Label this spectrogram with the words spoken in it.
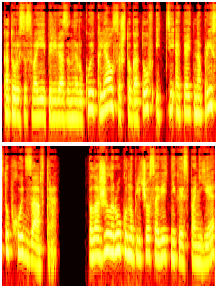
который со своей перевязанной рукой клялся, что готов идти опять на приступ хоть завтра. Положила руку на плечо советника Испанье,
